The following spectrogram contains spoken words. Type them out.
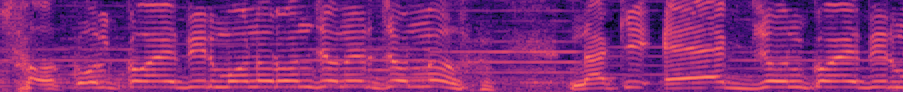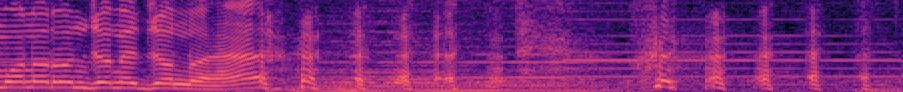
সকল কয়েদির মনোরঞ্জনের জন্য? নাকি একজন কয়েদির মনোরঞ্জনের জন্য হ্যাঁ?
